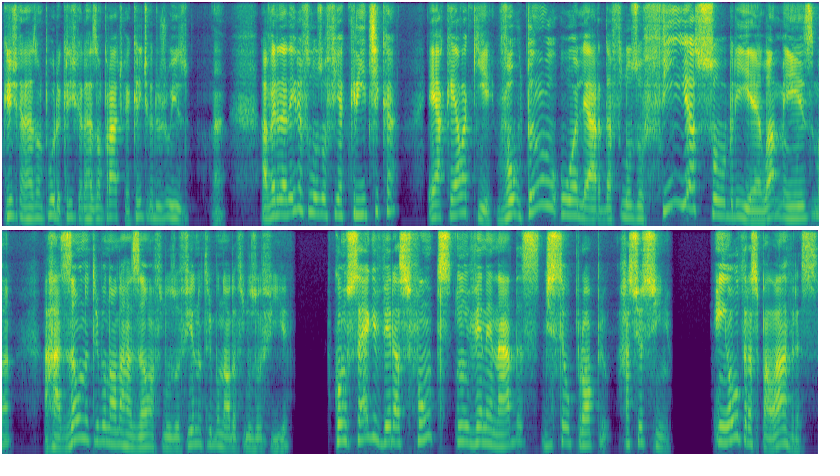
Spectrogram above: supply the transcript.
crítica da razão pura, crítica da razão prática, crítica do juízo. Né? A verdadeira filosofia crítica é aquela que, voltando o olhar da filosofia sobre ela mesma, a razão no tribunal da razão, a filosofia no tribunal da filosofia, consegue ver as fontes envenenadas de seu próprio raciocínio. Em outras palavras,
